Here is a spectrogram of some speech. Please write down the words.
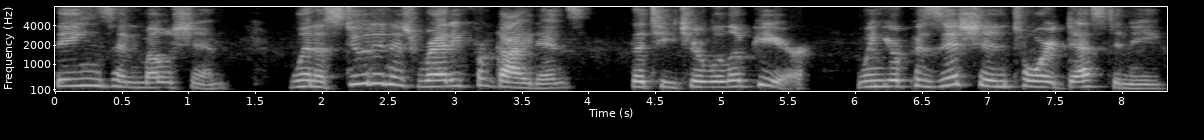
things in motion. When a student is ready for guidance, the teacher will appear. When you're positioned toward destiny,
